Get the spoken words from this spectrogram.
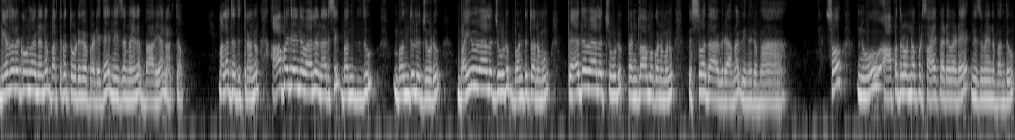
బేదరకంలోనైనా భర్తకు తోడుగా పడేదే నిజమైన భార్య అని అర్థం. మళ్ళా చదువుతున్నాను. ఆపదైన వేళ నరిసి బంధు బంధులు చూడు. భయం వేళ చూడు బంటుతనము. పేదవేళ చూడు పెండ్లామ గుణమును విశ్వదావిరామ వినురమా. సో నువ్వు ఆపదలో ఉన్నప్పుడు సహాయపడేవాడే నిజమైన బంధువు.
